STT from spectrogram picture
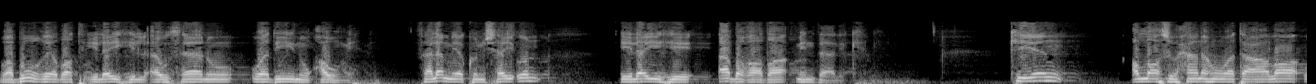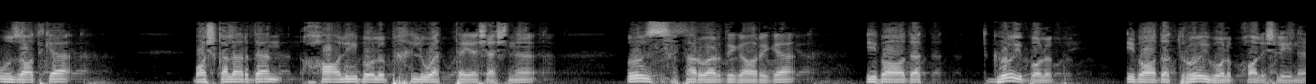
وبغضت إليه الأوثان ودين قومه فلم يكن شيء ilayhi abghada min zalik keyin alloh subhanahu va taolo u zotga boshqalardan xoli bo'lib xilvatda yashashni o'z parvardigoriga ibodatgo'y bo'lib ibodatro'y bo'lib qolishlikni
